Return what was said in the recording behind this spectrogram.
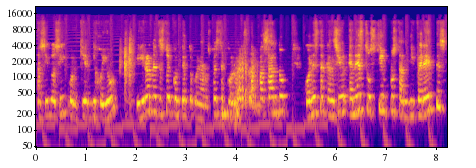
ha, sido así con quien dijo yo y realmente estoy contento con la respuesta, con lo que está pasando con esta canción en estos tiempos tan diferentes,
